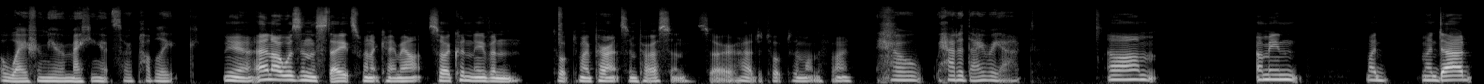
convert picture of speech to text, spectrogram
away from you and making it so public. Yeah, and I was in the States when it came out, so I couldn't even talk to my parents in person. So I had to talk to them on the phone. How how did they react? Um, I mean, my my dad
